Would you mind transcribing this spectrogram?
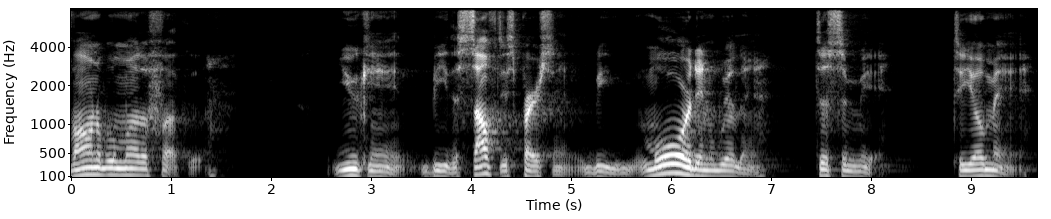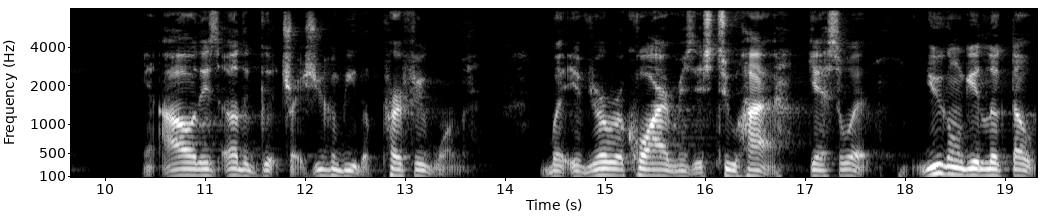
vulnerable motherfucker. You can be the softest person, be more than willing to submit to your man. And all these other good traits. You can be the perfect woman. But if your requirements is too high, guess what? You're gonna get looked over.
